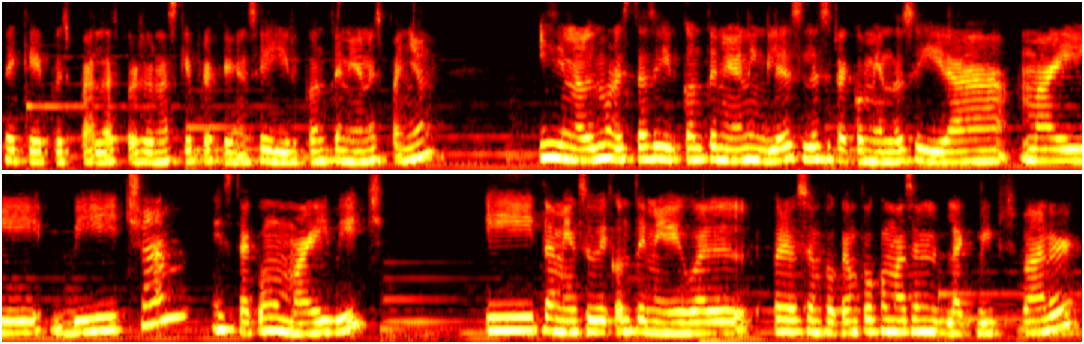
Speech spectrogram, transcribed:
de que pues para las personas que prefieren seguir contenido en español. Y si no les molesta seguir contenido en inglés, les recomiendo seguir a Mary Beecham, está como Mary Beach. Y también sube contenido igual, pero se enfoca un poco más en el Black Lives Matter.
